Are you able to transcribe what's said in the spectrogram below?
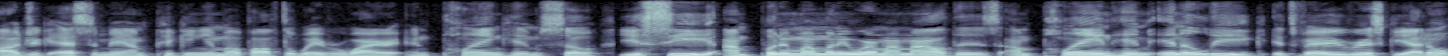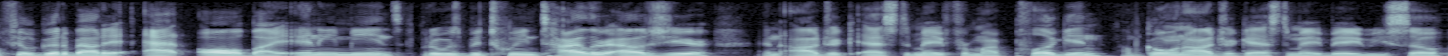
Audric Estime, I'm picking him up off the waiver wire and playing him. So you see, I'm putting my money where my mouth is. I'm playing him in a league. It's very risky. I don't feel good about it at all by any means, but it was between Tyler Allgeier and Audric Estime for my plug-in. I'm going Audric Estime, baby. So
